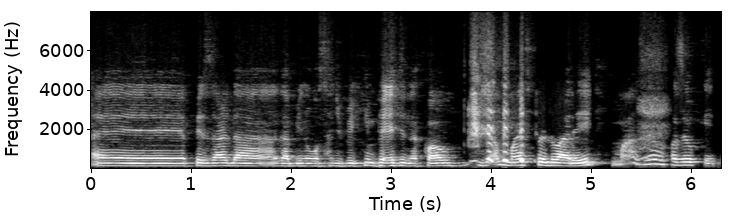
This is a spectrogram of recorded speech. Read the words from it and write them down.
É, apesar da Gabi não gostar de Breaking Bad, na qual jamais perdoarei, mas vamos fazer o quê?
